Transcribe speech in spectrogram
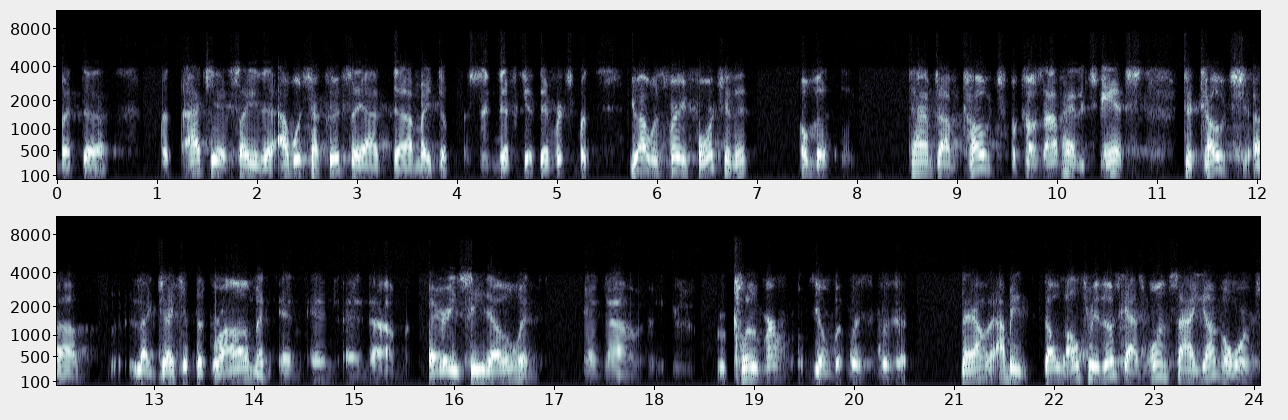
But uh, but I can't say that. I wish I could say I, that I made a significant difference. But you know, I was very fortunate over the times I've coached because I've had a chance to coach uh, like Jacob Degrom and and and, and um, Barry Zito and and uh, Kluber, you know, with with they all, I mean, those, all three of those guys won Cy Young awards,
